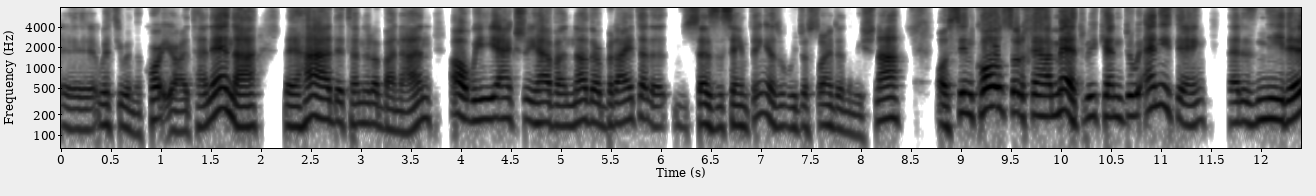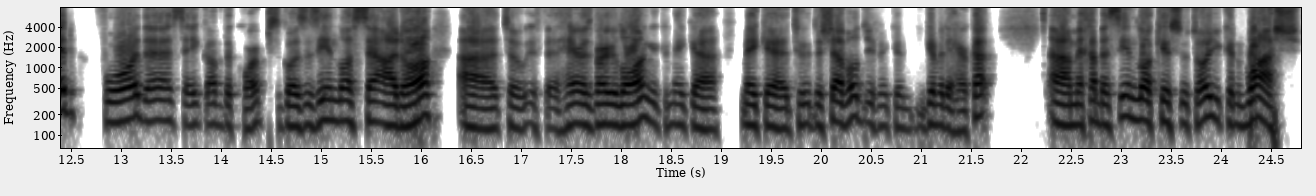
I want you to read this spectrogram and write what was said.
uh, with you in the courtyard. Tanena banan. Oh, we actually have another braita that says the same thing as what we just learned in the Mishnah. Or sin kol We can do anything that is needed for the sake of the corpse. Lo se'aro. Uh, to if the hair is very long, you can make a make a to disheveled. You can give it a haircut. Uh, mechabesin lo kesuto, you can wash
